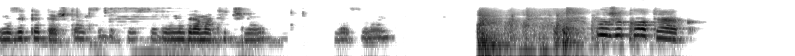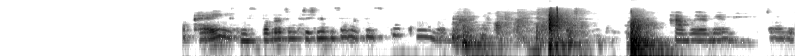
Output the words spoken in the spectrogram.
Muzykę też tam sobie coś zrobimy dramatyczną. Wezmę. Boże, kotek! Okej, okay, jestem z powrotem ktoś napisał na Facebooku. A, bo ja wiem, to do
